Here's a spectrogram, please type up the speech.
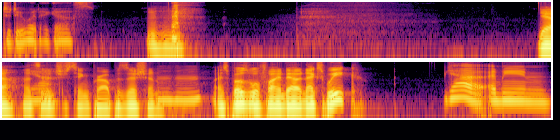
to do it. I guess. Mm-hmm. yeah, that's an interesting proposition. Mm-hmm. I suppose we'll find out next week. Yeah, I mean,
